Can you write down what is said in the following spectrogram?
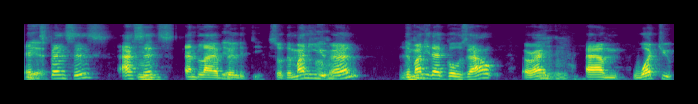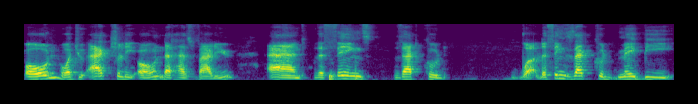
Yeah. Mm-hmm. expenses, assets, and liability. So the money you Mhm. earn, the Mhm. money that goes out, all right? Mhm. um, what you own, what you actually own that has value, and the things that could, well, the things that could maybe,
